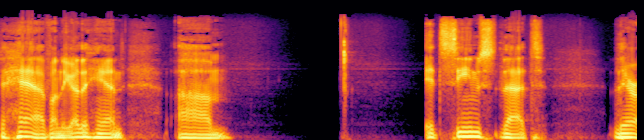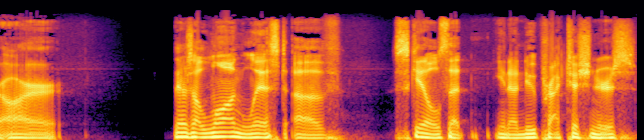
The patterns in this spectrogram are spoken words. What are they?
to have. On the other hand, um, it seems that there are there's a long list of skills that you know new practitioners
